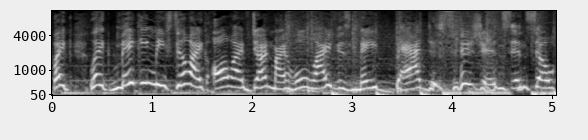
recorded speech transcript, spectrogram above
Like, like making me feel like all I've done my whole life is made bad decisions, and so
